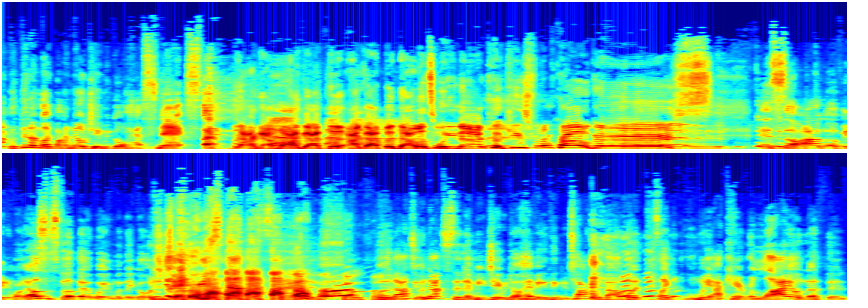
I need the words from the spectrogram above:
but then I'm like, but I know Jamie gonna have snacks. I got I got the I got the dollar twenty nine cookies from Kroger's. And so I don't know if anyone else has felt that way when they go to Jamie's. That is so funny. But not to, not to say that me and Jamie don't have anything to talk about, but it's like, well, wait, I can't rely on nothing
